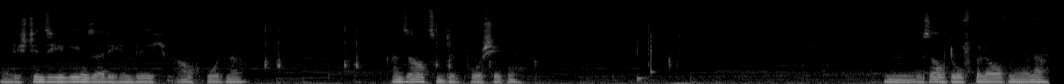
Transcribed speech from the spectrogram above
die stehen sich hier gegenseitig im Weg. Auch gut, ne? Kannst du auch zum Depot schicken. Hm, das ist auch doof gelaufen hier, ne?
